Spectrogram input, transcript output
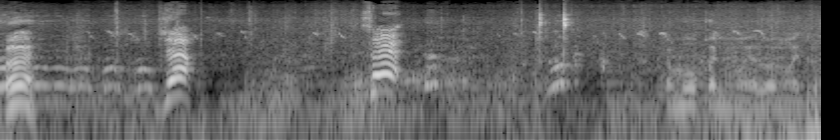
Eh! Jack! Sir! Kamukan yung mga idol, mga idol.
